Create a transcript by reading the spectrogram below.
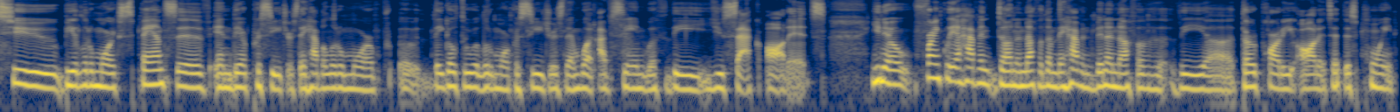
to be a little more expansive in their procedures. They have a little more, uh, they go through a little more procedures than what I've seen with the USAC audits. You know, frankly, I haven't done enough of them. There haven't been enough of the, uh, third party audits at this point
